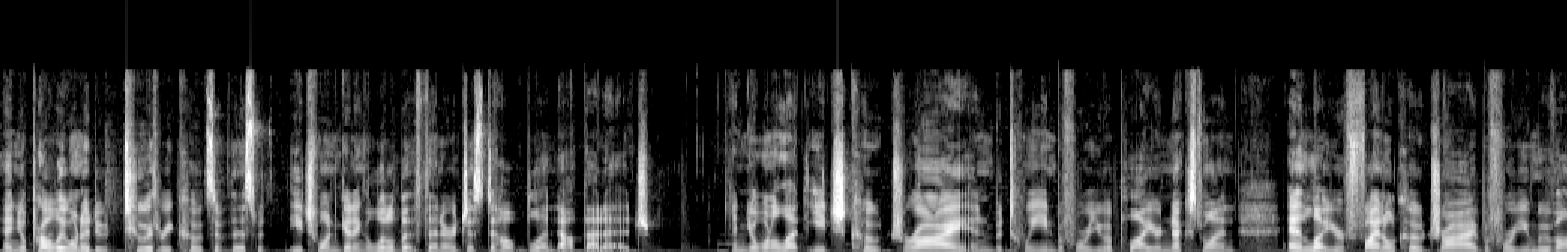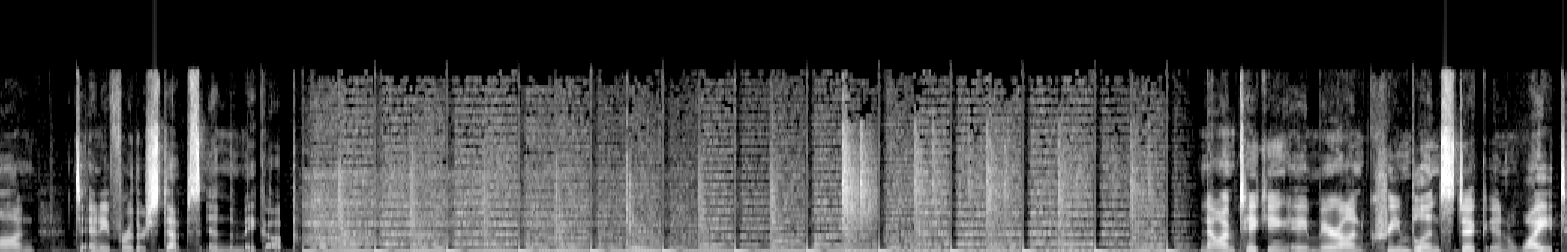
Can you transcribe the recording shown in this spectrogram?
And you'll probably want to do two or three coats of this with each one getting a little bit thinner just to help blend out that edge. And you'll want to let each coat dry in between before you apply your next one and let your final coat dry before you move on to any further steps in the makeup. Now I'm taking a Mehron Cream Blend stick in white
